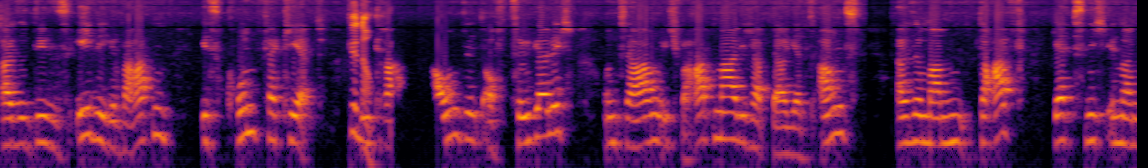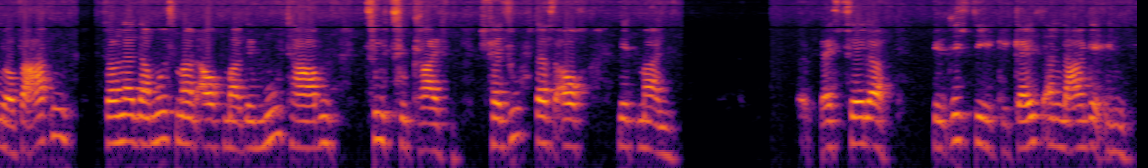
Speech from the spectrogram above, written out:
Also dieses ewige Warten ist grundverkehrt. Genau. Und Frauen sind oft zögerlich und sagen, ich warte mal, ich habe da jetzt Angst. Also man darf jetzt nicht immer nur warten, sondern da muss man auch mal den Mut haben, zuzugreifen. Ich versuche das auch mit meinem Bestseller, die richtige Geldanlage in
